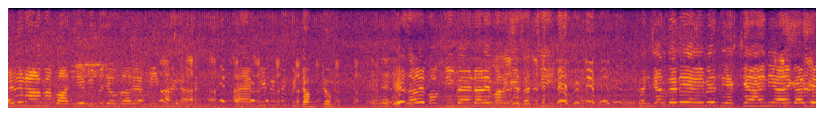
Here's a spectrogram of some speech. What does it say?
ਇਹਦੇ ਨਾਲ ਮੈਂ ਬਾਜੇ ਵੀ ਵਜਾਉਂਦਾ ਰਿਹਾ ਪੀਪੇ ਨਾਲ। ਐ ਪੀਪੇ ਪੀਪੇ ਡਮ ਡਮ ਇਹ ਸਾਰੇ ਫੌਜੀ ਬੈਂਡ ਵਾਲੇ ਬਣ ਗਏ ਸੱਚੀ। ਕੰਜਰ ਦੇ ਨੇ, ਐਵੇਂ ਦੇਖਿਆ ਹੈ ਨਹੀਂ ਆਏ ਕਰਕੇ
